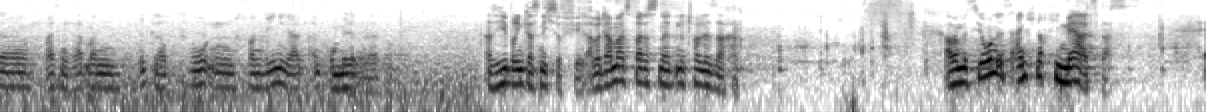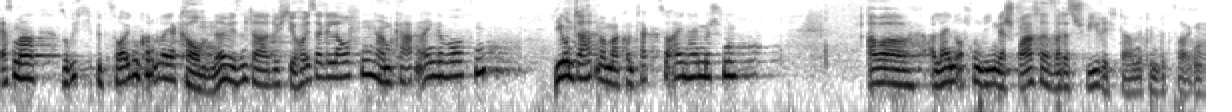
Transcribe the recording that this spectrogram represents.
äh, weiß nicht, hat man Rücklaufquoten von weniger als ein Promille oder so. Also hier bringt das nicht so viel. Aber damals war das eine, eine tolle Sache. Aber Mission ist eigentlich noch viel mehr als das. Erstmal, so richtig bezeugen konnten wir ja kaum. Ne? Wir sind da durch die Häuser gelaufen, haben Karten eingeworfen. Hier und da hatten wir mal Kontakt zu Einheimischen. Aber allein auch schon wegen der Sprache war das schwierig da mit dem Bezeugen.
